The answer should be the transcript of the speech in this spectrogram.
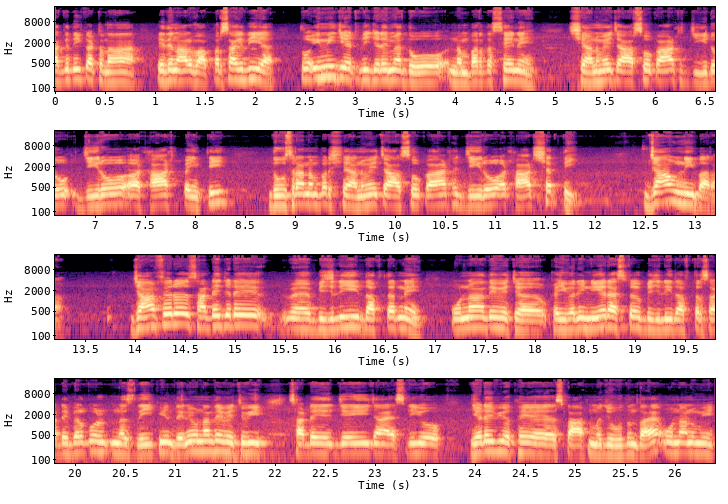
ਅੱਗ ਦੀ ਘਟਨਾ ਇਹਦੇ ਨਾਲ ਵਾਪਰ ਸਕਦੀ ਆ, ਤਾਂ ਇਮੀਡੀਏਟਲੀ ਜਿਹੜੇ ਮੈਂ ਦੋ ਨੰਬਰ ਦੱਸੇ ਨੇ 9646606835 ਦੂਸਰਾ ਨੰਬਰ 9646606836 ਜਾਂ 1912 ਜਾਂ ਫਿਰ ਸਾਡੇ ਜਿਹੜੇ ਬਿਜਲੀ ਦਫ਼ਤਰ ਨੇ, ਉਹਨਾਂ ਦੇ ਵਿੱਚ ਕਈ ਵਾਰੀ ਨੀਅਰੈਸਟ ਬਿਜਲੀ ਦਫ਼ਤਰ ਸਾਡੇ ਬਿਲਕੁਲ ਨਜ਼ਦੀਕ ਹੀ ਹੁੰਦੇ ਨੇ। ਉਹਨਾਂ ਦੇ ਵਿੱਚ ਵੀ ਸਾਡੇ ਜੇਈ ਜਾਂ ਐਸਡੀਓ ਜਿਹੜੇ ਵੀ ਉੱਥੇ ਸਟਾਫ ਮੌਜੂਦ ਹੁੰਦਾ ਹੈ, ਉਹਨਾਂ ਨੂੰ ਵੀ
